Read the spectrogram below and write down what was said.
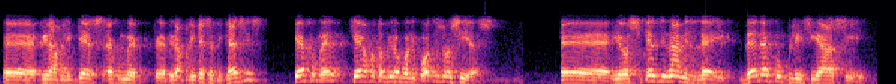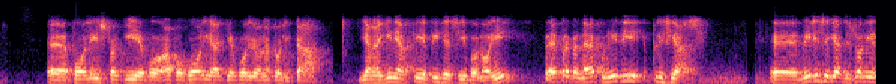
ε, πυραυλικές, έχουμε ε, πυραυλικές επιθέσεις και έχουμε και από το πυροβολικό της Ρωσίας. Ε, οι ρωσικές δυνάμεις, λέει, δεν έχουν πλησιάσει ε, πολύ στο Κίεβο από βόρεια και βορειοανατολικά. Για να γίνει αυτή η επίθεση υπονοή έπρεπε να έχουν ήδη πλησιάσει. Ε, μίλησε για τη ζώνη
